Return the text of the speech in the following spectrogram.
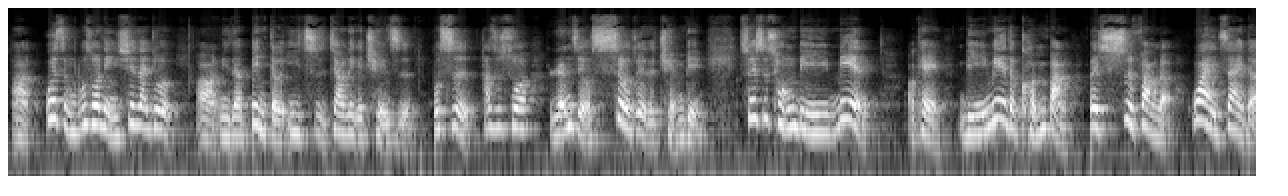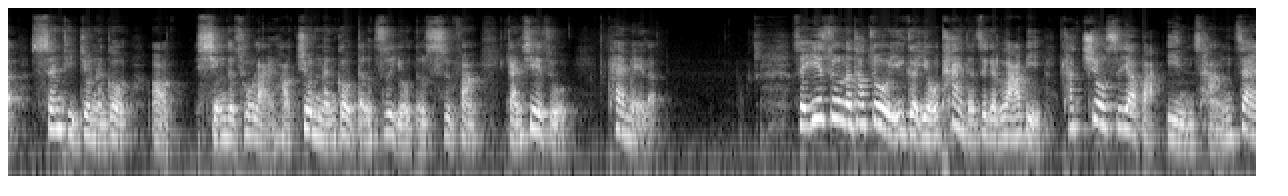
啊，为什么不说你现在就啊，你的病得医治，叫那个瘸子？不是，他是说人只有赦罪的权柄，所以是从里面，OK，里面的捆绑被释放了，外在的身体就能够啊行得出来，哈，就能够得自由得释放。感谢主，太美了。所以耶稣呢，他作为一个犹太的这个拉比，他就是要把隐藏在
